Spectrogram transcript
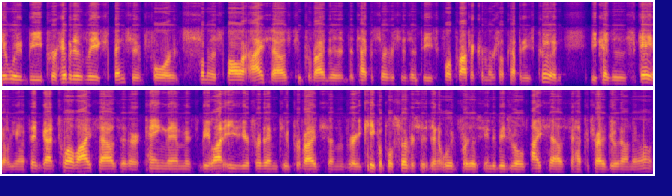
it would be prohibitively expensive for some of the smaller ISAOs to provide the, the type of services that these for-profit commercial companies could because of the scale. You know, if they've got 12 ISAOs that are paying them, it would be a lot easier for them to provide some very capable services than it would for those individual ISAOs to have to try to do it on their own.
